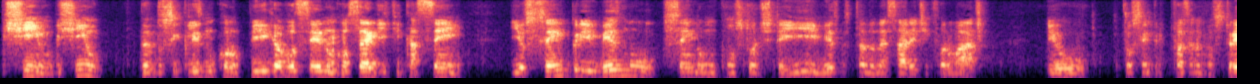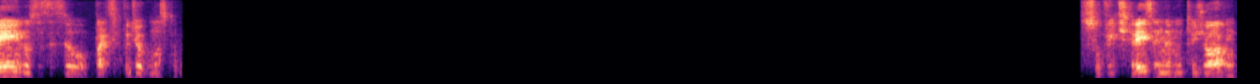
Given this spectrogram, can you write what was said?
bichinho, bichinho do ciclismo, quando pica, você não uhum. consegue ficar sem. E eu sempre, mesmo sendo um consultor de TI, mesmo estando nessa área de informática, eu estou sempre fazendo meus treinos, às vezes eu participo de algumas sub-23, ainda muito jovem,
